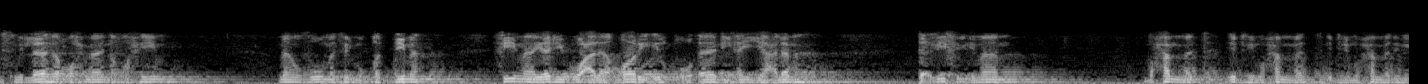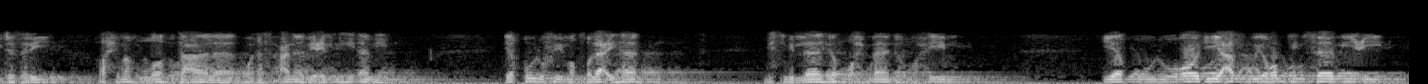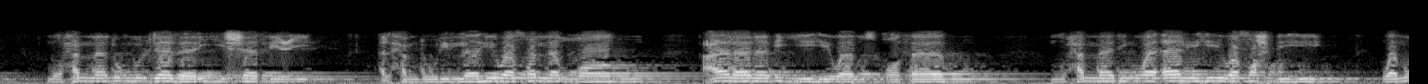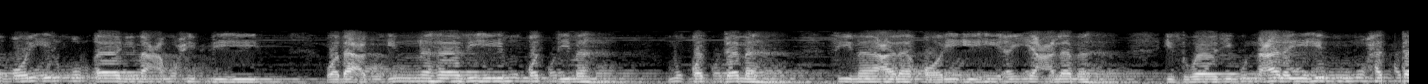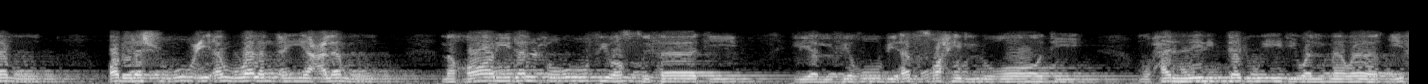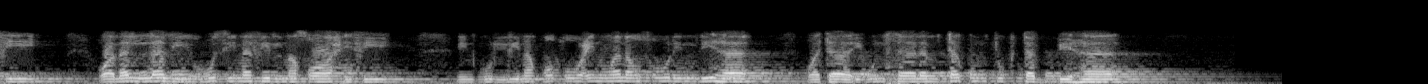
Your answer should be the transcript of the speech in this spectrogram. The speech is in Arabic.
بسم الله الرحمن الرحيم. منظومة المقدمة فيما يجب على قارئ القرآن أن يعلمه. تأليف الإمام محمد ابن محمد ابن محمد الجزري رحمه الله تعالى ونفعنا بعلمه. آمين. يقول في مطلعها بسم الله الرحمن الرحيم. يقول راجي عفو رب سامعي. محمد بن الجزري الشافعي. الحمد لله وصلى الله على نبيه ومصطفاه محمد وآله وصحبه ومقرئ القرآن مع محبه. وبعد إن هذه مقدمة مقدمة فيما على قارئه أن يعلمه إذ واجب عليهم محتم قبل الشروع أولا أن يعلموا مخارج الحروف والصفات ليلفظوا بأفصح اللغات محرر التجويد والمواقف وما الذي رسم في المصاحف من كل مقطوع وموصول بها وتاء أنثى لم تكن تكتب بها.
